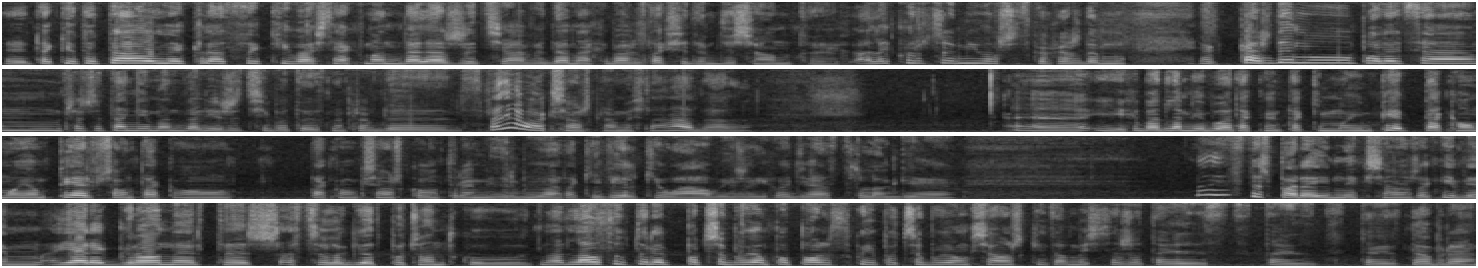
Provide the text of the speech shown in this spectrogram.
e, takie totalne klasyki właśnie jak Mandala Życia, wydana chyba w latach 70. Ale kurczę, mimo wszystko każdemu, jak każdemu polecam przeczytanie Mandali Życia, bo to jest naprawdę wspaniała książka, myślę nadal. E, I chyba dla mnie była takim, takim moim, taką moją pierwszą taką, taką książką, która mi zrobiła takie wielkie wow, jeżeli chodzi o astrologię. No jest też parę innych książek, nie wiem, Jarek Groner też, Astrologia od początku. No, dla osób, które potrzebują po polsku i potrzebują książki, to myślę, że to jest, to jest, to jest dobre.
